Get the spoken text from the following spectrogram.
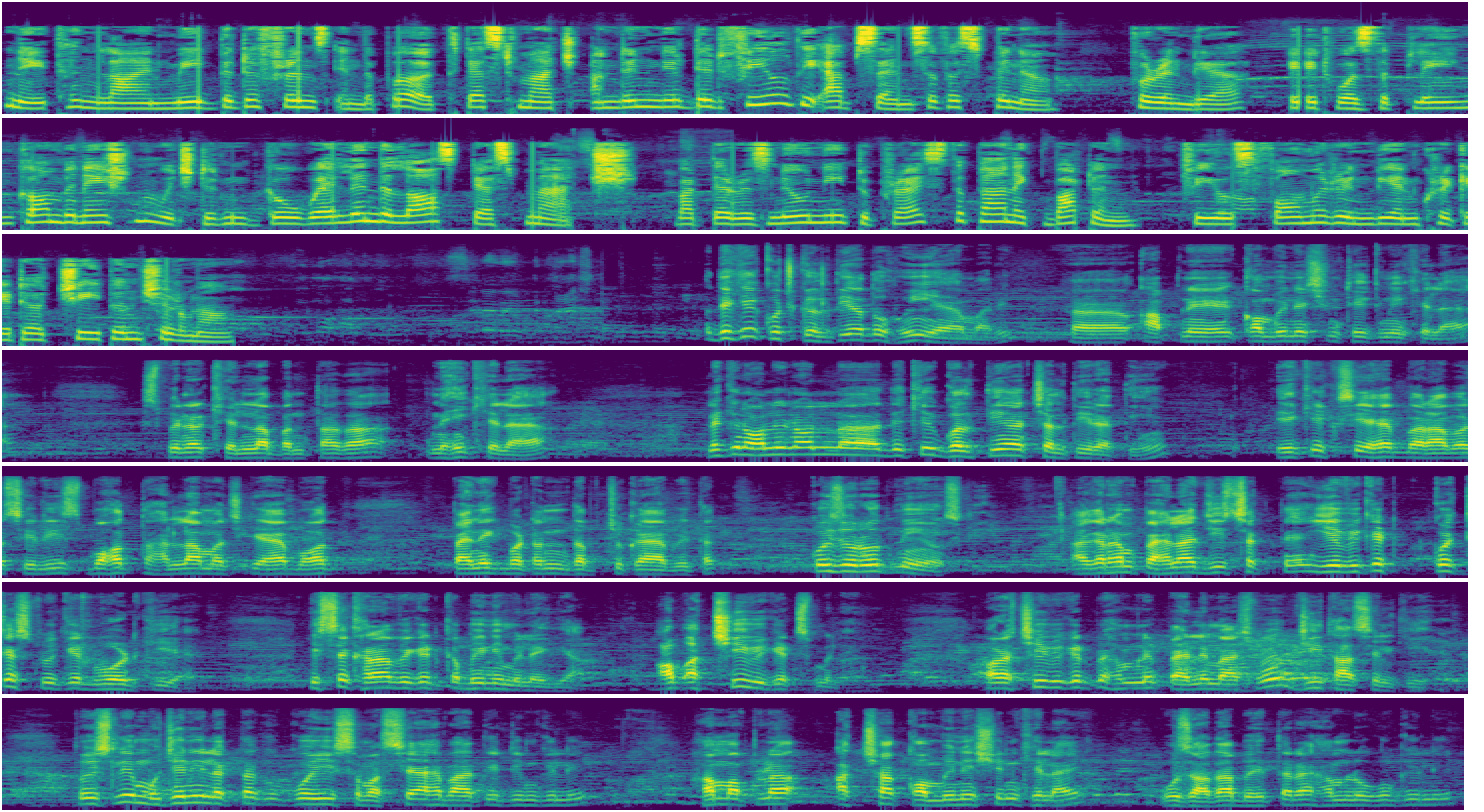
Nathan Lyon made the difference in the Perth Test match and India did feel the absence of a spinner. For India, it was the playing combination which didn't go well in the last Test match, but there is no need to press the panic button, feels former Indian cricketer Chetan Sharma. देखिए कुछ गलतियां तो हुई हैं हमारी आपने combination ठीक नहीं खिलाया स्पिनर खेलना बनता था नहीं खिलाया लेकिन ऑल इन ऑल देखिए गलतियां चलती रहती हैं एक एक से है, बराबर सीरीज़ बहुत हल्ला मच गया है, बहुत पैनिक बटन दब चुका है अभी तक। कोई ज़रूरत नहीं है उसकी। अगर हम पहला जीत सकते हैं, ये विकेट क्विकेस्ट विकेट वर्ड की है। इससे ख़राब विकेट कभी नहीं मिलेगी आपको। अब अच्छी विकेट्स मिलेंगी। और अच्छी विकेट पे हमने पहले मैच में जीत हासिल की है। तो इसलिए मुझे नहीं लगता कि कोई समस्या है भारतीय टीम के लिए। हम अपना अच्छा कॉम्बिनेशन खिलाएँ, वो ज़्यादा बेहतर है हम लोगों के लिए।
